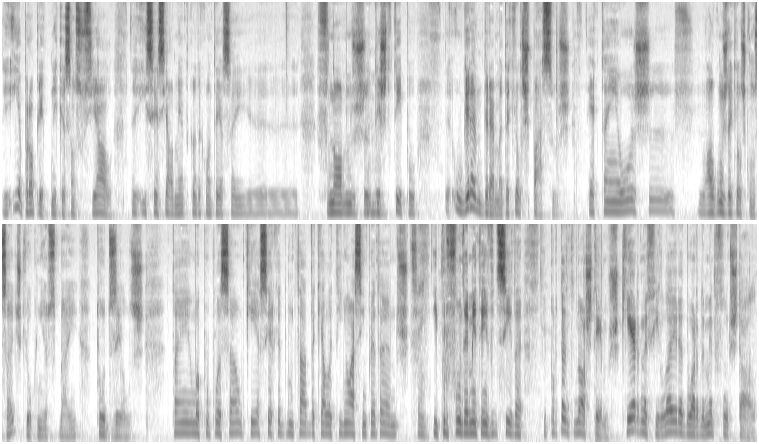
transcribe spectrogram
e a própria comunicação social, eh, essencialmente quando acontecem uh, fenómenos uhum. deste tipo. O grande drama daqueles espaços é que têm hoje uh, alguns daqueles conceitos, que eu conheço bem, todos eles, têm uma população que é cerca de metade daquela que tinham há 50 anos Sim. e profundamente envelhecida. E, portanto, nós temos, quer na fileira do ordenamento florestal,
